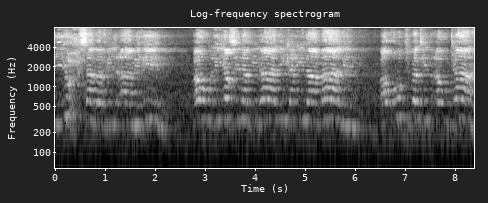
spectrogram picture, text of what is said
ليحسب في الآمرين أو ليصل بذلك إلى مال أو رتبة أو جاه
